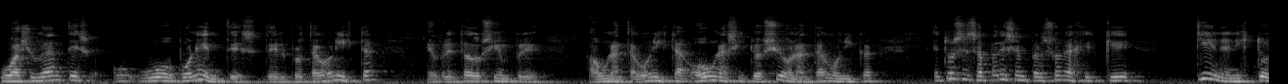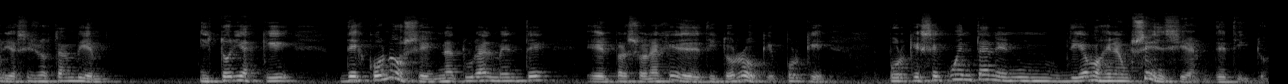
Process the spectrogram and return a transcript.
o ayudantes u, oponentes del protagonista, enfrentados siempre a un antagonista o una situación antagónica, entonces aparecen personajes que tienen historias ellos también, historias que desconoce naturalmente el personaje de Tito Roque. ¿Por qué? Porque se cuentan en, digamos, en ausencia de Tito.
